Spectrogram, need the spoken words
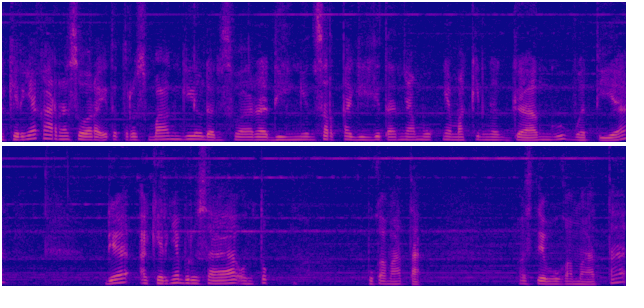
akhirnya karena suara itu terus manggil dan suara dingin serta gigitan nyamuknya makin ngeganggu buat dia dia akhirnya berusaha untuk buka mata. Pas dia buka mata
